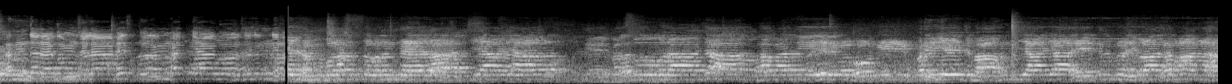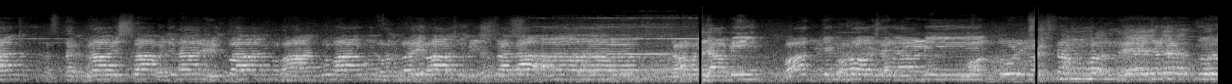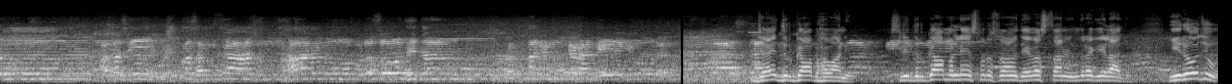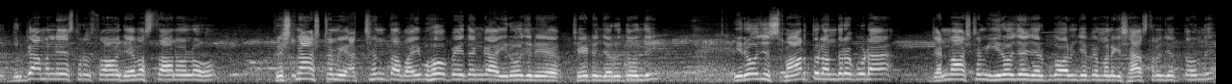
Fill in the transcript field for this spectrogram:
सन्दरगं शलाभिस्तुलं भक्त्यागोससन्निधि पुनस्तवन्ते राज्याय देवसूराजा भवति भोगे पर्येति बाहुल्याय हेतिर्महिवाधमानः हस्तघ्ना विश्वावजनानि विद्वान् पुमान् पुमान् संवरिवासु विश्वकः रामयामि वाद्यं घोषयामि कृष्णं वन्दे जगद्गुरुम् अतसी पुष्पसङ्कासंहारमो पुरशोभितम् रत्नकङ्कणकेयूरम् జై దుర్గా భవాని శ్రీ దుర్గా మల్లేశ్వర స్వామి దేవస్థానం ఇంద్రకీలాది ఈరోజు దుర్గా మల్లేశ్వర స్వామి దేవస్థానంలో కృష్ణాష్టమి అత్యంత వైభవపేతంగా ఈరోజు చేయటం జరుగుతుంది. ఈరోజు స్మార్తులందరూ కూడా జన్మాష్టమి ఈ జరుపుకోవాలని చెప్పి మనకి శాస్త్రం చెప్తోంది.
